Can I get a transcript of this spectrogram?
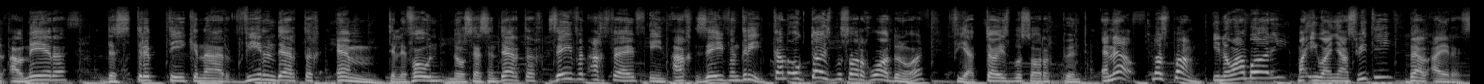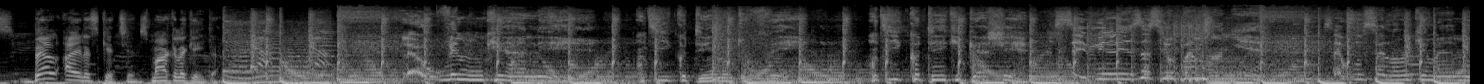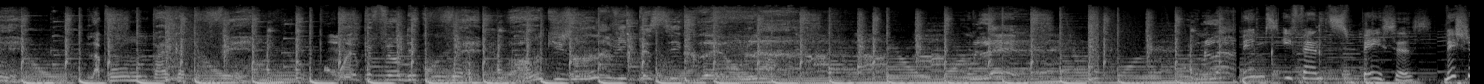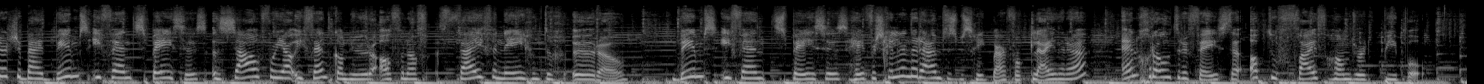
Almere de striptekenaar 34M. Telefoon 036 785 1873. Kan ook thuisbezorgd worden hoor. Via thuisbezorgd.nl. Nospang, Inoambori, maar Iwanya Sweetie, Bel Iris. Bel Iris Kitchen. Smakelijk eten. Un non civilisation. La pour mon pas qu'à trouver, moi peut faire découvrir, en qui j'en on l'a. BIMS Event Spaces. Wist je dat je bij BIMS Event Spaces een zaal voor jouw event kan huren al vanaf 95 euro? BIMS Event Spaces heeft verschillende ruimtes beschikbaar voor kleinere en grotere feesten up to 500 people.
